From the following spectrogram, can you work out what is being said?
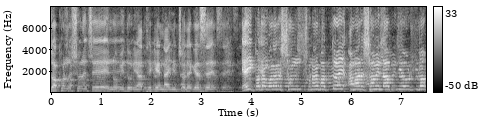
যখন শুনেছে নবী দুনিয়া থেকে নাই, চলে গেছে। এই কথা বলার সং- শোনা মাত্রই আমার স্বামী লাভ দিয়ে উঠল।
